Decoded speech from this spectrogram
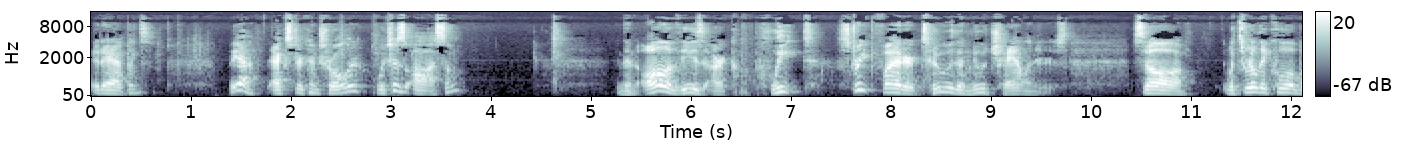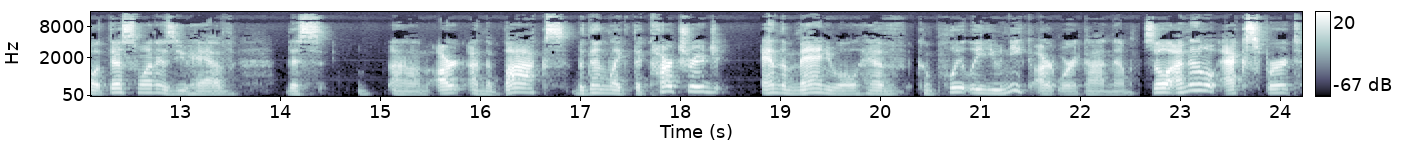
It happens. But yeah, extra controller, which is awesome. And then all of these are complete. Street Fighter 2, the new challengers. So what's really cool about this one is you have this um, art on the box, but then like the cartridge and the manual have completely unique artwork on them. So I'm no expert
